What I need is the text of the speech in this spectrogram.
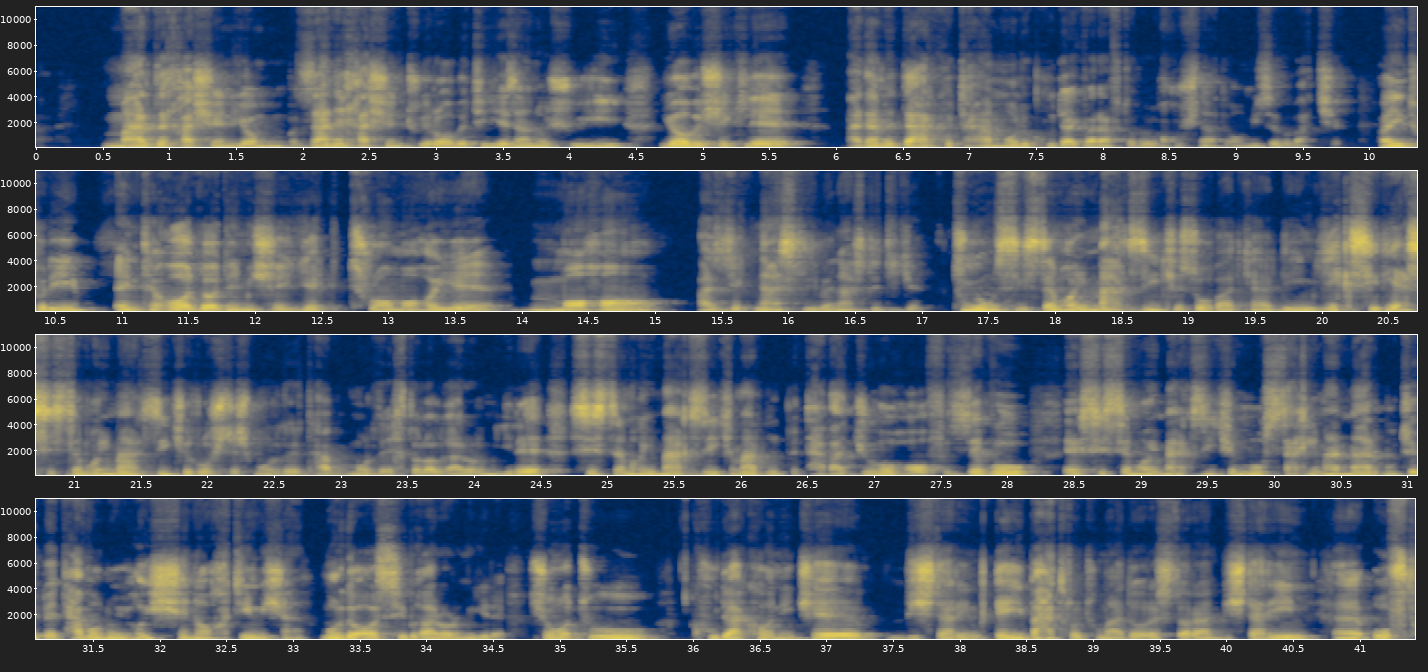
مرد خشن یا زن خشن توی رابطه یه زناشویی یا به شکل عدم درک و تحمل کودک و رفتارهای خشونت آمیزه به بچه. و اینطوری انتقال داده میشه یک تراماهای ماها از یک نسلی به نسل دیگه. توی اون سیستم های مغزی که صحبت کردیم یک سری از سیستم های مغزی که رشدش مورد, مورد اختلال قرار می‌گیره سیستم های مغزی که مربوط به توجه و حافظه و سیستم های مغزی که مستقیما مربوط به توانایی های شناختی میشن مورد آسیب قرار می‌گیره. شما تو کودکانی که بیشترین غیبت رو تو مدارس دارن بیشترین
